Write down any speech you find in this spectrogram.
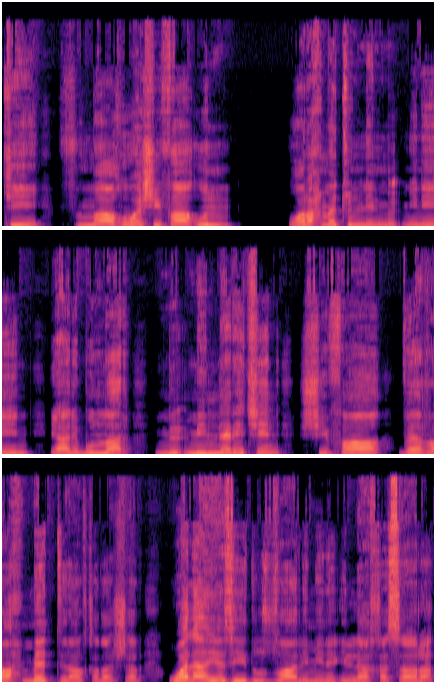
ki ma huve şifaun ve rahmetun lil müminin. Yani bunlar müminler için şifa ve rahmettir arkadaşlar. Ve la yezidu zalimine illa hasara.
